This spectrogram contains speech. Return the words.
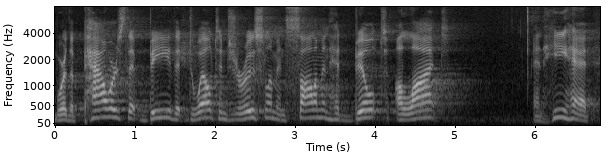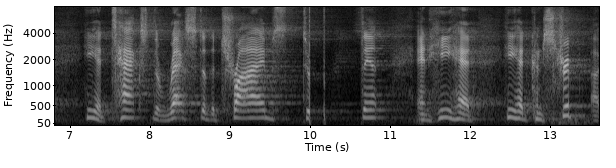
were the powers that be that dwelt in Jerusalem, and Solomon had built a lot, and he had, he had taxed the rest of the tribes to extent, and he had, he had constrict, uh,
